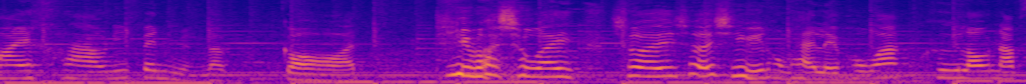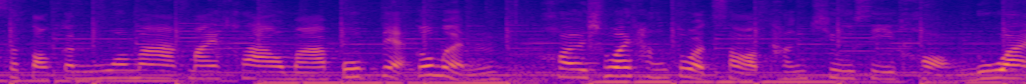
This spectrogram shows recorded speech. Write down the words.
MyCloud นี่เป็นเหมือนแบบกอดที่มาช่วยช่วยช่วยชีวิตของแพรเลยเพราะว่าคือเรานับสต็อกกันมั่วมาก MyCloud มาปุ๊บเนี่ยก็เหมือนคอยช่วยทั้งตรวจสอบทั้ง QC ของด้วย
